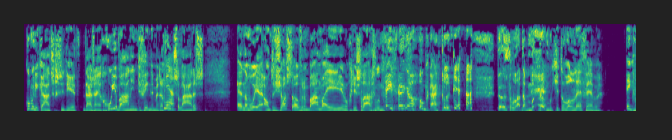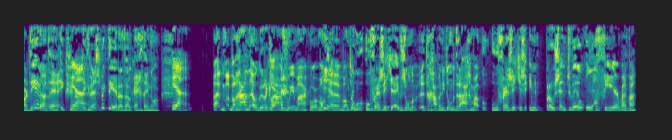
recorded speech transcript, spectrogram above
communicatie gestudeerd. Daar zijn goede banen in te vinden met een goed Ja. salaris. En dan word jij enthousiast over een baan waar je nog je salaris moet meebrengen ook eigenlijk. Ja. Dat is toch, dan, moet- dan moet je toch wel lef hebben. Ik waardeer dat. echt. Ik, vind Ja. dat, ik respecteer dat ook echt enorm. Ja. Eh, we gaan ook een reclame Ja. voor je maken hoor. Want, Ja. eh, want hoe, hoe ver zit je even zonder. Het gaat me niet om bedragen, maar hoe, hoe ver zit je in procentueel ongeveer? Waar, waar,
